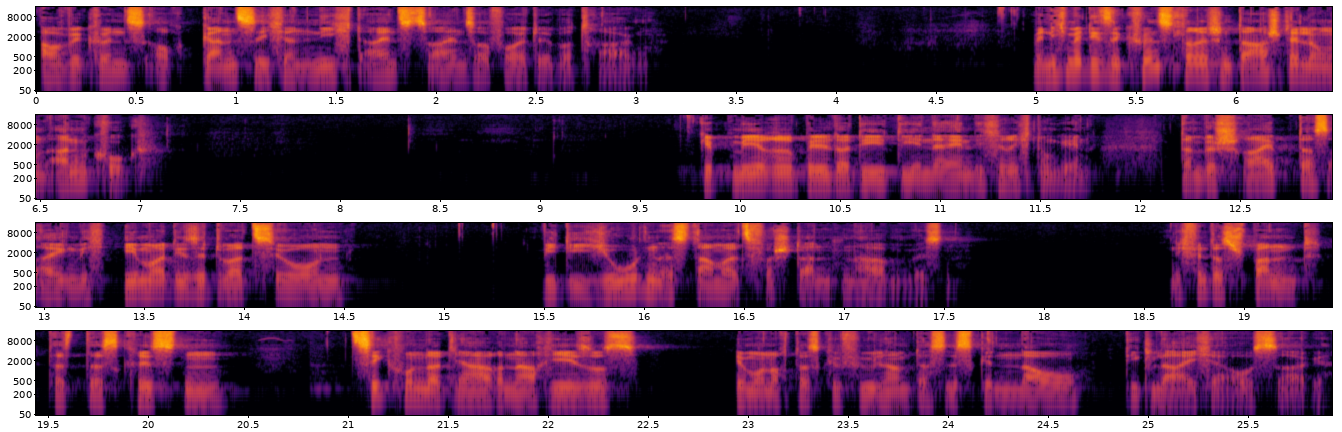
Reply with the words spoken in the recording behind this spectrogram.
Aber wir können es auch ganz sicher nicht eins zu eins auf heute übertragen. Wenn ich mir diese künstlerischen Darstellungen angucke, gibt mehrere Bilder, die, die in eine ähnliche Richtung gehen, dann beschreibt das eigentlich immer die Situation, wie die Juden es damals verstanden haben müssen. Und ich finde das spannend, dass, dass Christen zig hundert Jahre nach Jesus immer noch das Gefühl haben, das ist genau die gleiche Aussage.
